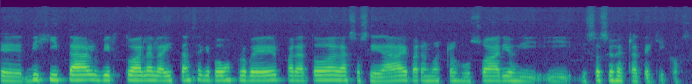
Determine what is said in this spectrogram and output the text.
eh, digital, virtual, a la distancia que podemos proveer para toda la sociedad y para nuestros usuarios y, socios estratégicos.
